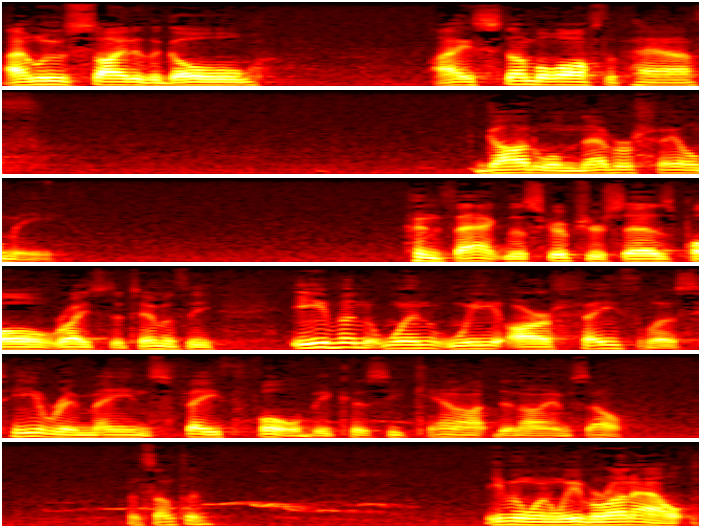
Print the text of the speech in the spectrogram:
I lose sight of the goal. I stumble off the path. God will never fail me. In fact, the scripture says, Paul writes to Timothy, even when we are faithless, he remains faithful because he cannot deny himself. That's something? Even when we've run out,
